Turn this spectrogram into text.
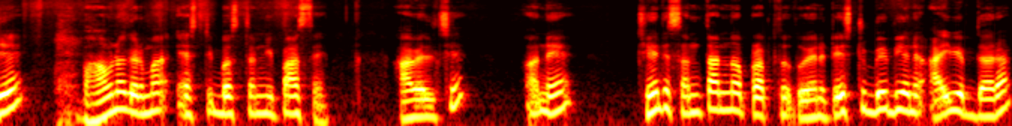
જે ભાવનગરમાં એસટી બસ સ્ટેન્ડની પાસે આવેલ છે અને જે તે સંતાન ન પ્રાપ્ત થતું હોય એને ટેસ્ટ બેબી અને આઈવીએફ દ્વારા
